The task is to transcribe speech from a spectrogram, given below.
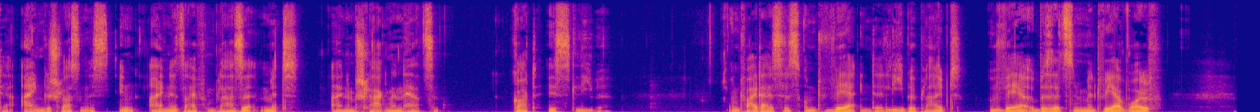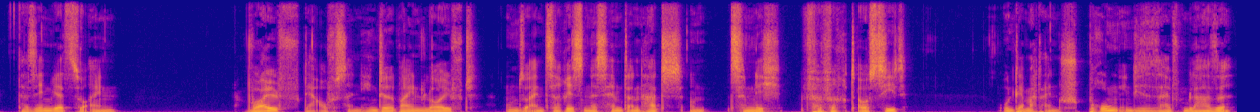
der eingeschlossen ist in eine Seifenblase mit einem schlagenden Herzen. Gott ist Liebe. Und weiter ist es, und wer in der Liebe bleibt, wer übersetzen mit Werwolf, da sehen wir jetzt so einen Wolf, der auf sein Hinterbein läuft und so ein zerrissenes Hemd anhat und ziemlich verwirrt aussieht. Und der macht einen Sprung in diese Seifenblase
